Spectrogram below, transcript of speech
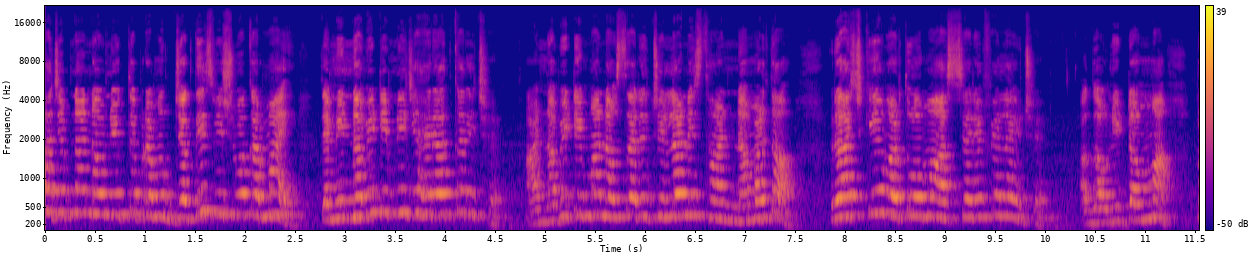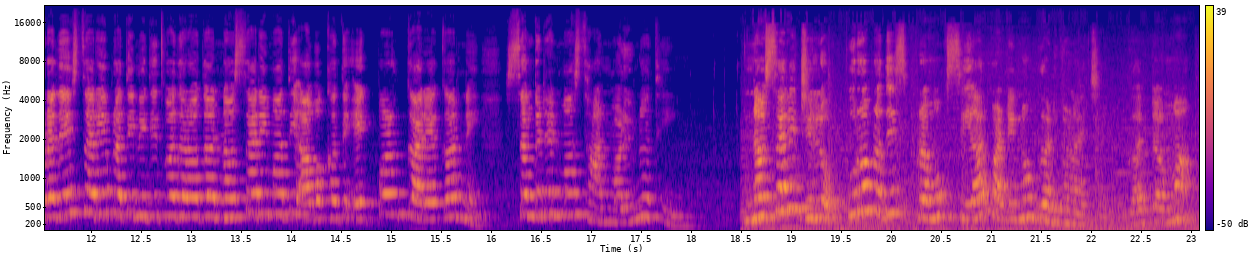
ભાજપના નવનિયુક્ત પ્રમુખ જગદીશ વિશ્વકર્માએ તેમની નવી ટીમની જાહેરાત કરી છે. આ નવી ટીમમાં નવસારી જિલ્લાને સ્થાન ન મળતા રાજકીય વર્તુળોમાં આશ્ચર્ય ફેલાયું છે. અગાઉની ટર્મમાં પ્રદેશ સ્તરે પ્રતિનિધિત્વ ધરાવતા નવસારીમાંથી આ વખતે એક પણ કાર્યકરને સંગઠનમાં સ્થાન મળ્યું નથી. નવસારી જિલ્લો પૂર્વ પ્રદેશ પ્રમુખ સી આર પાટીલનો ગઢ ગણાય છે. ગત ટર્મમાં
